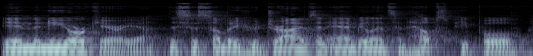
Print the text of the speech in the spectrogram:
in the New York area. This is somebody who drives an ambulance and helps people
